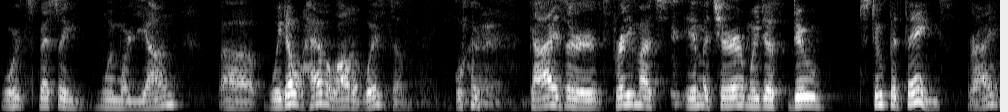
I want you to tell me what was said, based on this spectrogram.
we're, especially when we're young, uh, we don't have a lot of wisdom. Right. guys are pretty much immature, and we just do stupid things, right?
